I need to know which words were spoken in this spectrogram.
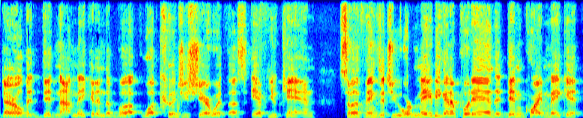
Darrell, that did not make it in the book. What could you share with us, if you can, some of the things that you were maybe going to put in that didn't quite make it?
